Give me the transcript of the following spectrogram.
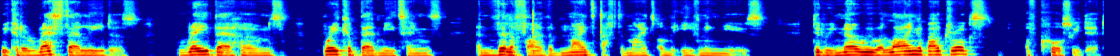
We could arrest their leaders, raid their homes, break up their meetings, and vilify them night after night on the evening news. Did we know we were lying about drugs? Of course we did.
